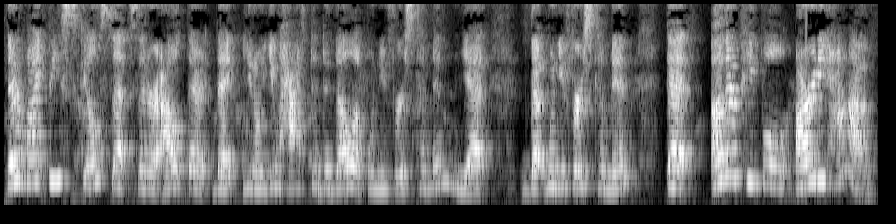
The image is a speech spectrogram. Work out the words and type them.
There might be skill sets that are out there that, you know, you have to develop when you first come in yet, that when you first come in, that other people already have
